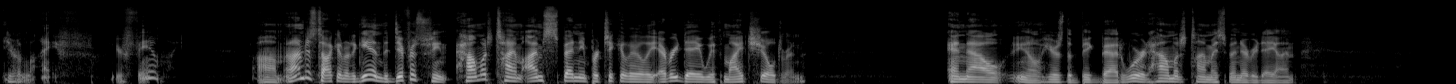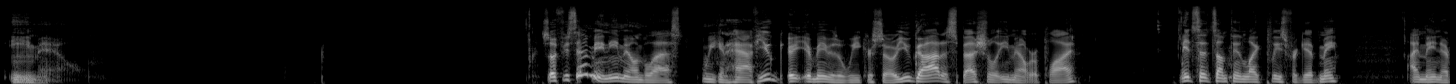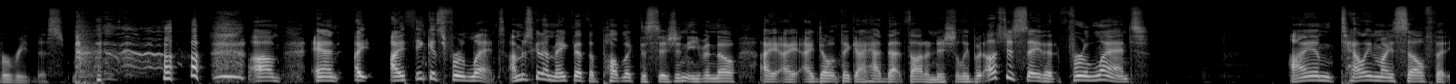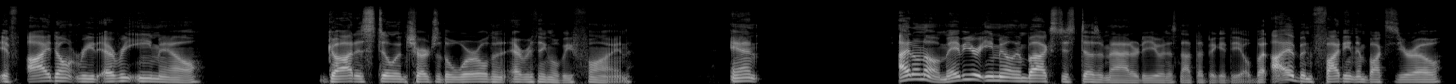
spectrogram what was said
your life, your family. Um, and I'm just talking about, again, the difference between how much time I'm spending, particularly every day, with my children. And now, you know, here's the big bad word how much time I spend every day on email. So if you sent me an email in the last week and a half, you or maybe it was a week or so, you got a special email reply. It said something like, "Please forgive me. I may never read this." um, and I, I think it's for Lent. I'm just going to make that the public decision, even though I, I, I don't think I had that thought initially. But let's just say that for Lent, I am telling myself that if I don't read every email, God is still in charge of the world and everything will be fine. And I don't know, maybe your email inbox just doesn't matter to you and it's not that big a deal. But I have been fighting inbox zero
